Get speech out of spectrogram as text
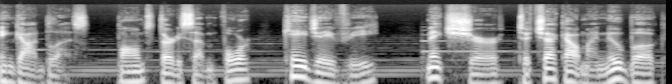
and God bless. Psalms 37 4, KJV make sure to check out my new book,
